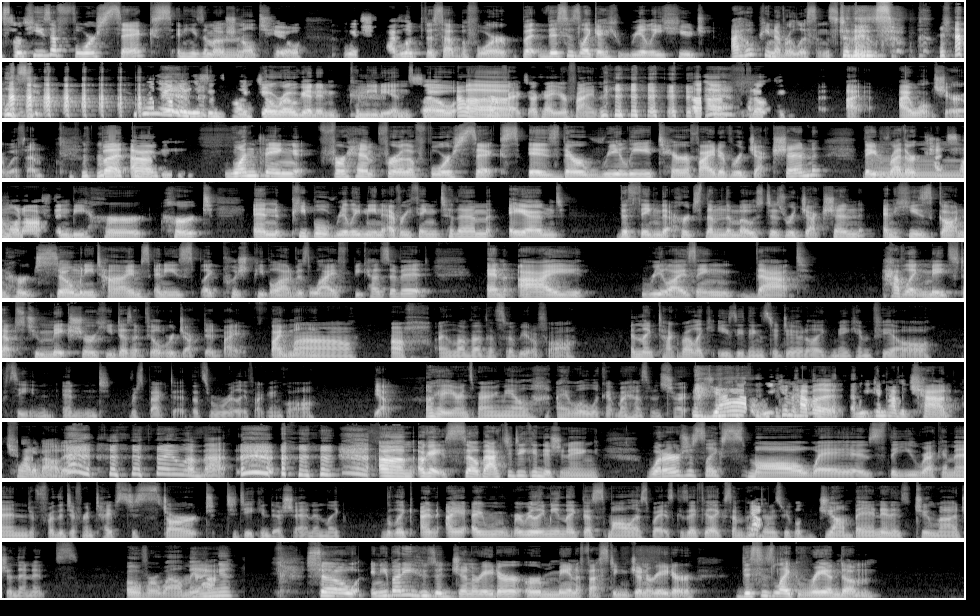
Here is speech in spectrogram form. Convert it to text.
So he's a four six and he's mm. emotional mm. too, which I've looked this up before, but this is like a really huge. I hope he never listens to this. really only listen to like Joe Rogan and comedians. So oh, uh, perfect. Okay, you're fine. uh, I don't think I I won't share it with him. But um, one thing for him for the four six is they're really terrified of rejection. They'd mm. rather cut mm. someone off than be hurt hurt. And people really mean everything to them. And the thing that hurts them the most is rejection and he's gotten hurt so many times and he's like pushed people out of his life because of it and i realizing that have like made steps to make sure he doesn't feel rejected by by me wow oh i love that that's so beautiful and like talk about like easy things to do to like make him feel seen and respected that's really fucking cool yeah Okay, you're inspiring me. I'll I will look up my husband's chart. yeah, we can have a we can have a chat chat about it. I love that. um okay, so back to deconditioning. What are just like small ways that you recommend for the different types to start to decondition and like like and I I really mean like the smallest ways because I feel like sometimes yeah. people jump in and it's too much and then it's overwhelming. Yeah. So, anybody who's a generator or manifesting generator, this is like random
